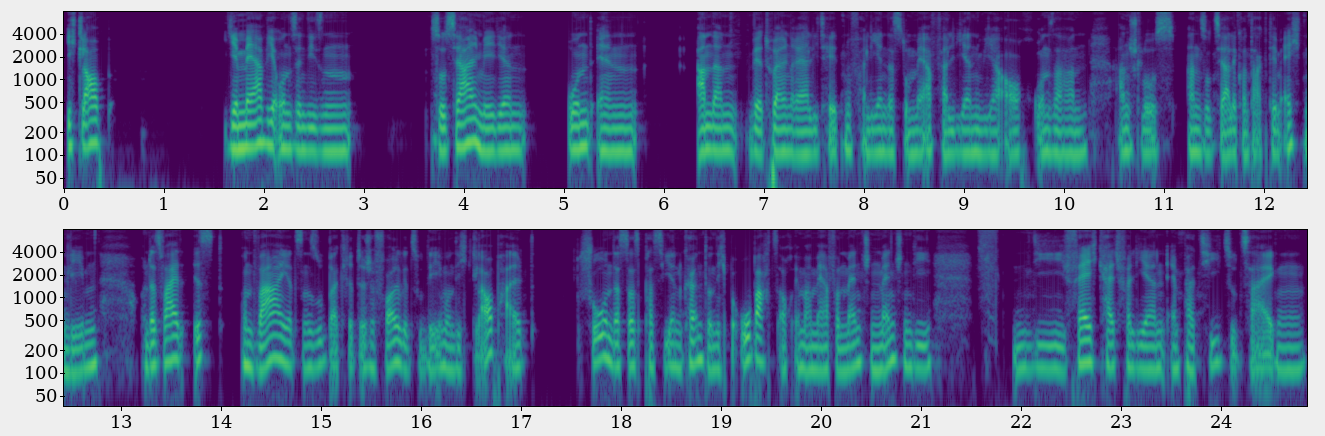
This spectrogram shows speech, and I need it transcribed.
ich glaube, je mehr wir uns in diesen sozialen Medien und in anderen virtuellen Realitäten verlieren, desto mehr verlieren wir auch unseren Anschluss an soziale Kontakte im echten Leben. Und das war, ist und war jetzt eine super kritische Folge zu dem. Und ich glaube halt schon, dass das passieren könnte. Und ich beobachte es auch immer mehr von Menschen. Menschen, die die Fähigkeit verlieren, Empathie zu zeigen.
